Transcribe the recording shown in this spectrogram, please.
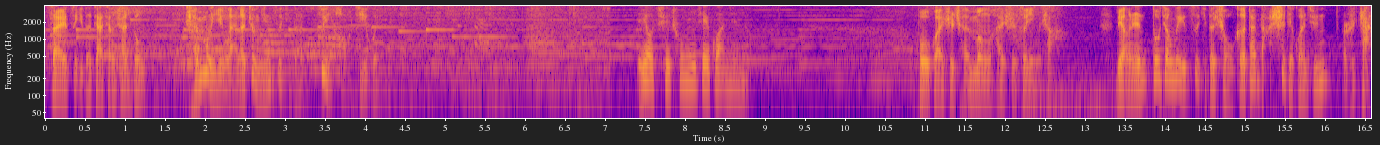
在自己的家乡山东。陈梦迎来了证明自己的最好机会，要去冲击这冠军的。不管是陈梦还是孙颖莎，两人都将为自己的首个单打世界冠军而战。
